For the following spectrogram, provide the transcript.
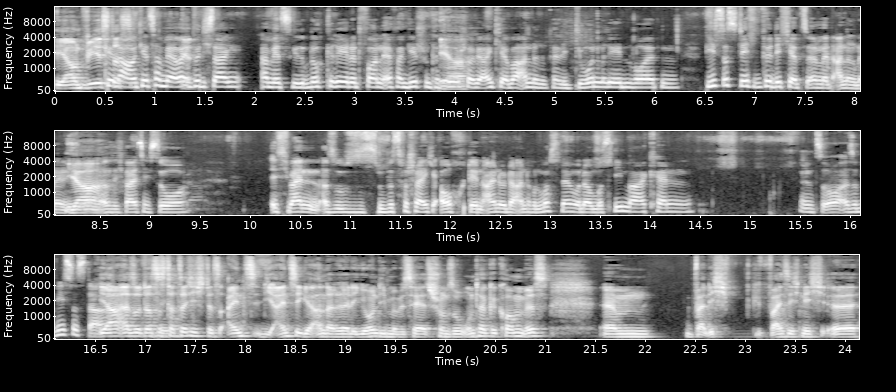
ja, und wie ist genau, das? Genau, und jetzt haben wir aber, ja. würde ich sagen, haben wir jetzt genug geredet von evangelisch und katholisch, ja. weil wir eigentlich über andere Religionen reden wollten. Wie ist das für dich jetzt mit anderen Religionen? Ja. Also ich weiß nicht so, ich meine, also du wirst wahrscheinlich auch den einen oder anderen Muslim oder Muslima erkennen. Und so, also wie ist es da? Ja, also das ist tatsächlich das einz die einzige andere Religion, die mir bisher jetzt schon so untergekommen ist. Ähm, weil ich, weiß ich nicht, äh,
